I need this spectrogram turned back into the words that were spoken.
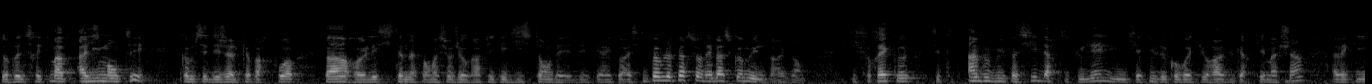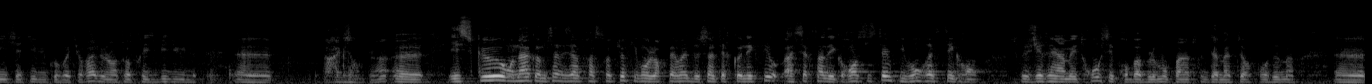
d'OpenStreetMap, alimenter, comme c'est déjà le cas parfois, par euh, les systèmes d'information géographique existants des, territoires Est-ce qu'ils peuvent le faire sur des bases communes, par exemple? Ce qui ferait que c'est peut-être un peu plus facile d'articuler l'initiative de covoiturage du quartier machin avec l'initiative du covoiturage de l'entreprise bidule. Euh, par exemple. Hein. Euh, est-ce qu'on a comme ça des infrastructures qui vont leur permettre de s'interconnecter à certains des grands systèmes qui vont rester grands? Parce que gérer un métro, c'est probablement pas un truc d'amateur pour demain. Euh,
